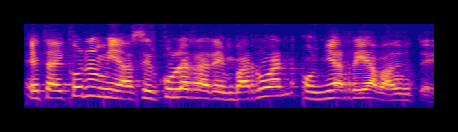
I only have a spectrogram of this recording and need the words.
eta ekonomia zirkularraren barruan oinarria badute.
